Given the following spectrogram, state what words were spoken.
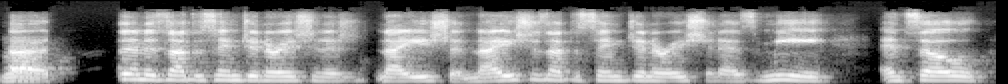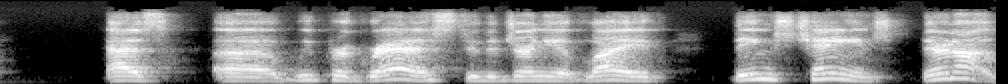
Right. Uh, Jonathan is not the same generation as Naisha. Naisha is not the same generation as me. And so as uh, we progress through the journey of life, things change. They're not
